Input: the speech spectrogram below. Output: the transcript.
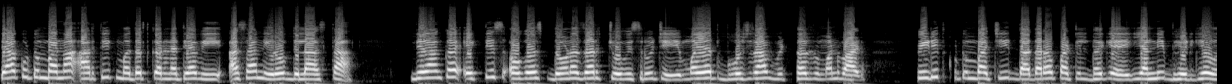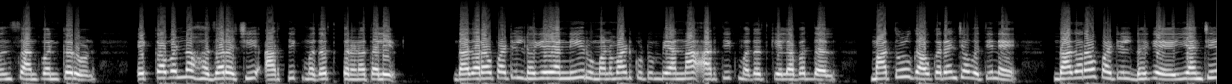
त्या कुटुंबांना आर्थिक मदत करण्यात यावी असा निरोप दिला असता. दिनांक एकतीस ऑगस्ट दोन हजार चोवीस रोजी मयत भोजराम विठ्ठल रुमनवाड पीडित कुटुंबाची दादाराव पाटील ढगे यांनी भेट घेऊन सांत्वन करून एक्कावन्न हजाराची आर्थिक मदत करण्यात आली. दादाराव पाटील ढगे यांनी रुमनवाड कुटुंबियांना आर्थिक मदत केल्याबद्दल मातूळ गावकऱ्यांच्या वतीने दादाराव पाटील ढगे यांचे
